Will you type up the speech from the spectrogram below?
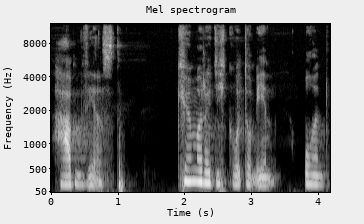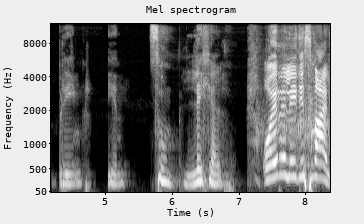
haben wirst kümmere dich gut um ihn und bring ihn zum Lächeln. Eure Lady Smile.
